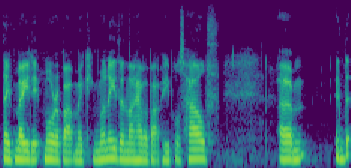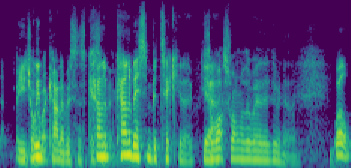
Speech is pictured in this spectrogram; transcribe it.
They've made it more about making money than they have about people's health. Um, and the, are you talking we- about cannabis in specific? cannabis in particular. Yeah. So what's wrong with the way they're doing it then? Well,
